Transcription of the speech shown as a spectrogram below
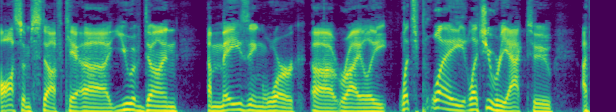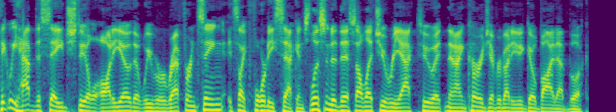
Awesome stuff. Uh, you have done amazing work, uh, Riley. Let's play, let you react to. I think we have the Sage Steele audio that we were referencing. It's like 40 seconds. Listen to this. I'll let you react to it. And then I encourage everybody to go buy that book.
